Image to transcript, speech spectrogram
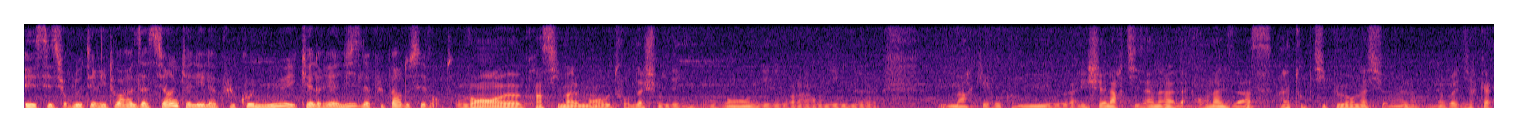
Et c'est sur le territoire alsacien qu'elle est la plus connue et qu'elle réalise la plupart de ses ventes. On vend euh, principalement autour de la cheminée. On vend, on est, voilà, on est une, une marque qui est reconnue euh, à l'échelle artisanale en Alsace, un tout petit peu en national, mais on va dire qu'à 80%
